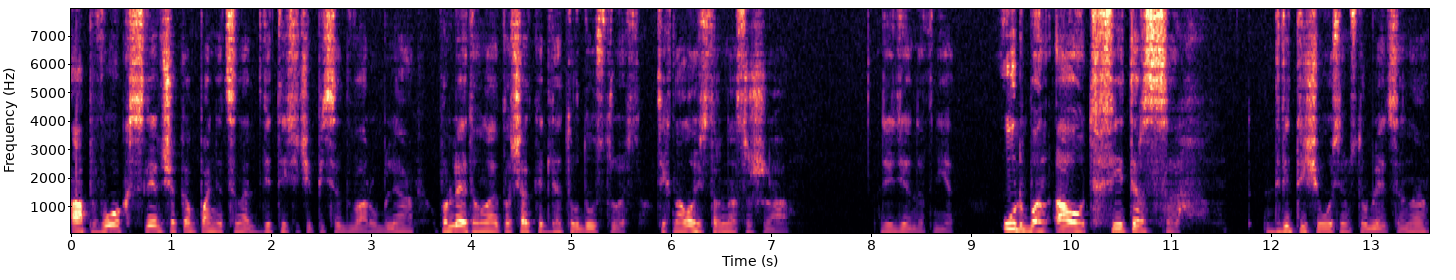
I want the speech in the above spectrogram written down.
Upwork, следующая компания, цена 2052 рубля. Управляет онлайн-площадкой для трудоустройства. Технологии страна США. Дивидендов нет. Urban Outfitters, 2080 рублей цена.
